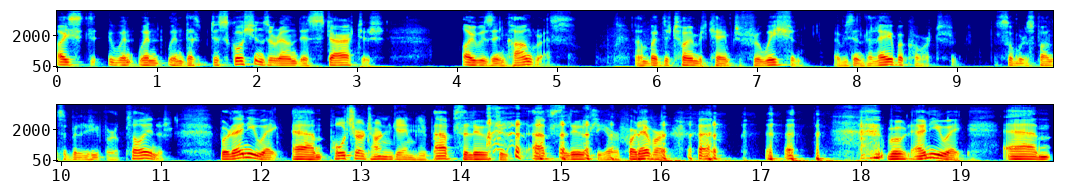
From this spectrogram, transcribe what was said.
I st- when when when the discussions around this started, I was in Congress, and by the time it came to fruition, I was in the Labour Court, some responsibility for applying it. But anyway, um, poacher turned gamekeeper. Absolutely, absolutely, or whatever. but anyway, um,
